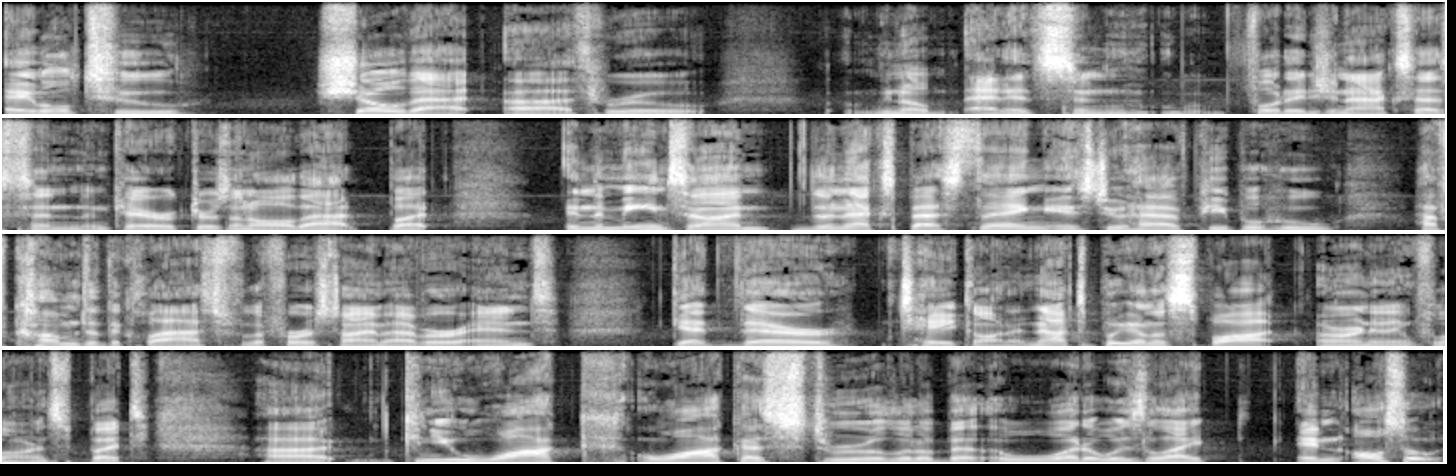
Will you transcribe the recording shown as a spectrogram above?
able to show that uh, through you know edits and footage and access and, and characters and all that. But in the meantime, the next best thing is to have people who have come to the class for the first time ever and get their take on it. Not to put you on the spot or anything, Florence, but uh, can you walk walk us through a little bit what it was like, and also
